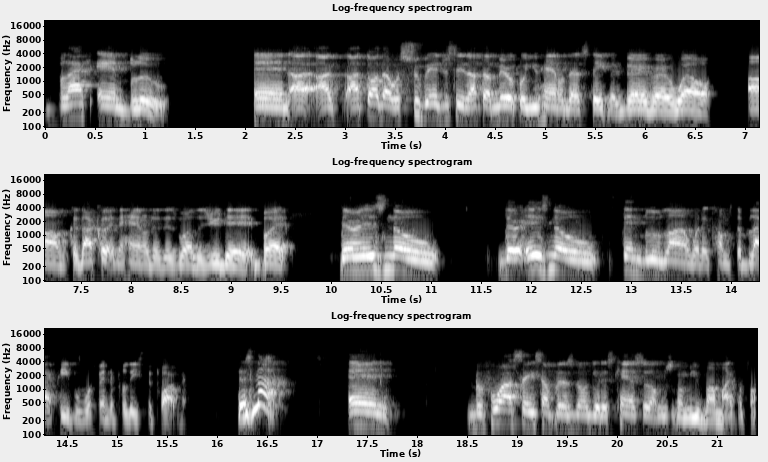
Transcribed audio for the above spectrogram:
black and blue. And I, I, I thought that was super interesting. I thought Miracle, you handled that statement very, very well. Because I couldn't have handled it as well as you did. But there is no there is no thin blue line when it comes to black people within the police department. There's not. And before I say something that's gonna get us canceled, I'm just gonna mute my microphone.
